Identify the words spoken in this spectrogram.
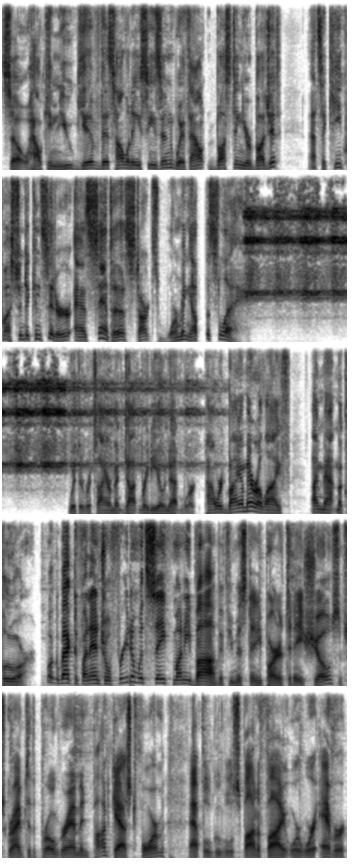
So, how can you give this holiday season without busting your budget? That's a key question to consider as Santa starts warming up the sleigh. With the Retirement Radio Network powered by AmeriLife, I'm Matt McClure. Welcome back to Financial Freedom with Safe Money Bob. If you missed any part of today's show, subscribe to the program in podcast form, Apple, Google, Spotify, or wherever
